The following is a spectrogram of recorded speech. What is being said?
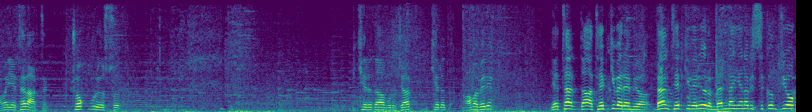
Ama yeter artık. Çok vuruyorsun. Bir kere daha vuracak. Bir kere ama benim Yeter daha tepki veremiyor. Ben tepki veriyorum. Benden yana bir sıkıntı yok.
